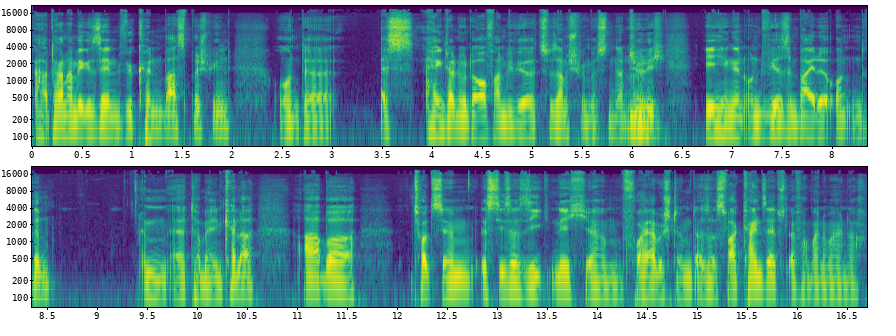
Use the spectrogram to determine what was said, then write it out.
daran haben wir gesehen, wir können Basketball spielen. Und äh, es hängt halt nur darauf an, wie wir zusammenspielen müssen. Natürlich, Ehingen und wir sind beide unten drin im äh, Tabellenkeller. Aber trotzdem ist dieser Sieg nicht ähm, vorherbestimmt. Also es war kein Selbstläufer meiner Meinung nach.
